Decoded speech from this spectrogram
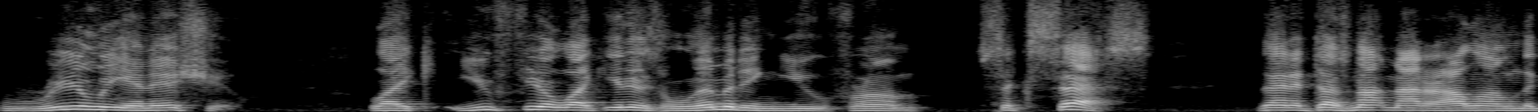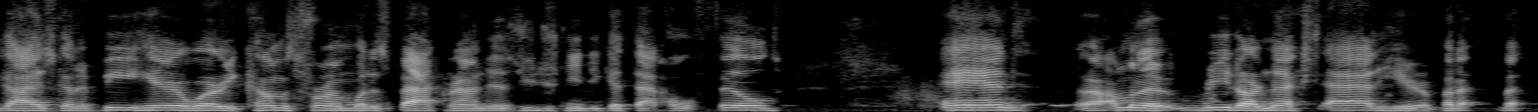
really an issue, like you feel like it is limiting you from success, then it does not matter how long the guy is going to be here, where he comes from, what his background is. You just need to get that hole filled. And uh, I'm going to read our next ad here, but but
